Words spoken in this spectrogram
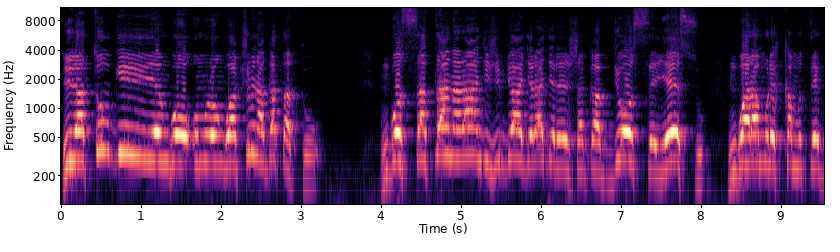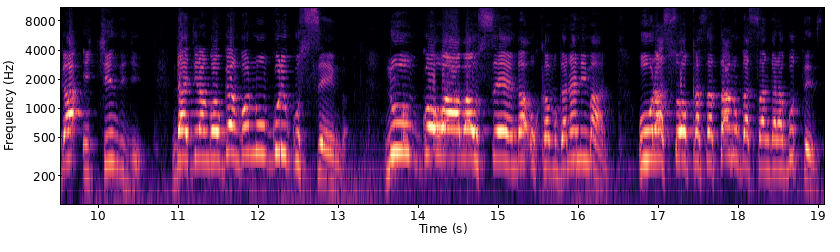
riratubwiye ngo umurongo wa cumi na gatatu ngo satani arangije ibyo yageragereshaga byose yesu ngo aramureka amutega ikindi gihe. Ndagira ngo bavuge ngo nubwo uri gusenga nubwo waba usenga ukavugana n'imana urasohoka satani ugasanga araguteze.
